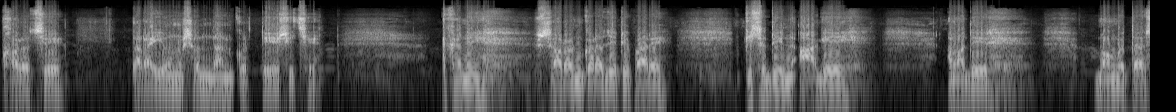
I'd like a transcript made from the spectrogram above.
খরচে তারা এই অনুসন্ধান করতে এসেছে। এখানে স্মরণ করা যেতে পারে, কিছুদিন আগে আমাদের বঙ্গতাজ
